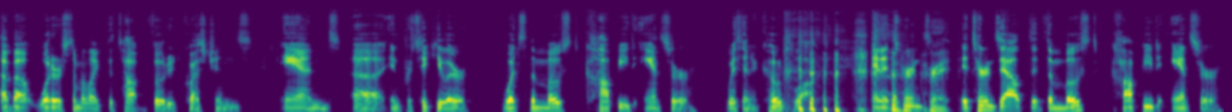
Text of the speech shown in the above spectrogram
about what are some of like the top voted questions and uh, in particular what's the most copied answer within a code block And it turns- right. it turns out that the most copied answer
